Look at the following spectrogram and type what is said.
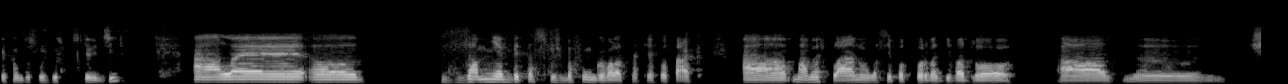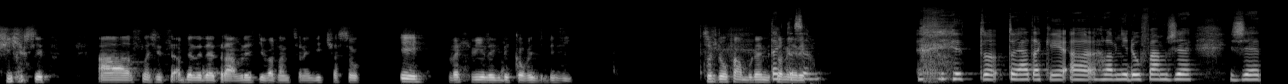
abychom tu službu spustili dřív, ale uh, za mě by ta služba fungovala tak jako tak a máme v plánu vlastně podporovat divadlo a e, šířit a snažit se, aby lidé trávili s divadlem co nejvíc času i ve chvíli, kdy covid zmizí. Což doufám bude něco nejrychleji. To, to já taky a hlavně doufám, že, že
